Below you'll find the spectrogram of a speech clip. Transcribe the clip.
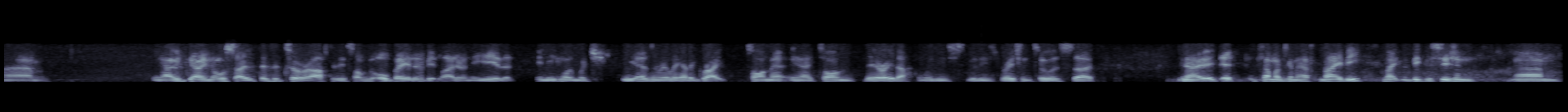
Um, you know, he's going also. There's a tour after this, albeit a bit later in the year, that in England, which he hasn't really had a great time out, you know, time there either with his with his recent tours. So, you know, it, it, someone's going to have to maybe make the big decision um,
